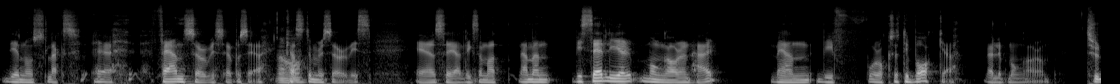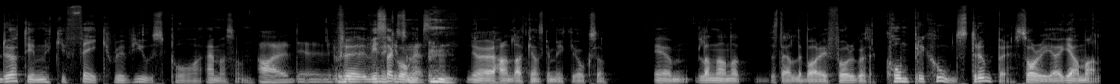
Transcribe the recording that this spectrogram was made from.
Det är någon slags eh, fanservice, jag på att säga. Ja. Customer service. Eh, säga liksom att nej men, vi säljer många av den här, men vi får också tillbaka väldigt många av dem. Tror du att det är mycket fake reviews på Amazon? Ja, det, hur- För vissa gånger, nu har jag handlat ganska mycket också. Eh, bland annat beställde bara i förrgår kompressionsstrumpor. Sorry, jag är gammal.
